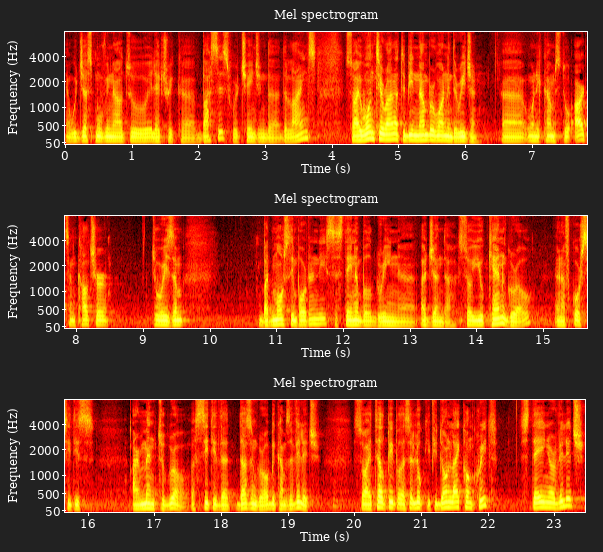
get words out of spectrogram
and we're just moving now to electric uh, buses. We're changing the, the lines. So I want Tirana to be number one in the region uh, when it comes to arts and culture, tourism, but most importantly, sustainable green uh, agenda. So you can grow, and of course, cities are meant to grow. A city that doesn't grow becomes a village. So I tell people, I say, look, if you don't like concrete, stay in your village.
